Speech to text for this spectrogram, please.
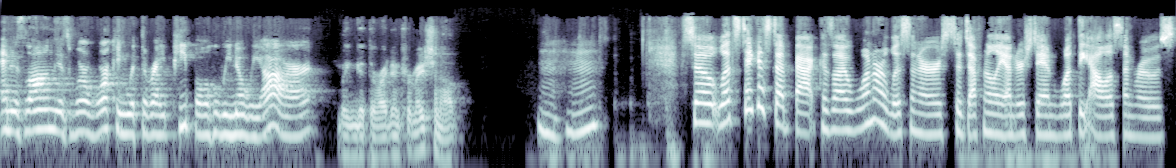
And as long as we're working with the right people who we know we are, we can get the right information out. Mm-hmm. So let's take a step back because I want our listeners to definitely understand what the Allison Rose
